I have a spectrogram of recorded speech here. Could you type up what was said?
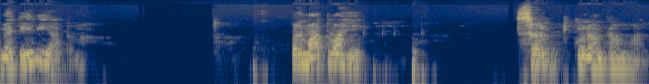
ਮੈਂ ਤੇਰੀ ਆਤਮਾ। ਪਰਮਾਤਮਾ ਹੀ ਸਰਬ ਗੁਣਾਂ ਦਾ ਮਾਲਕ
